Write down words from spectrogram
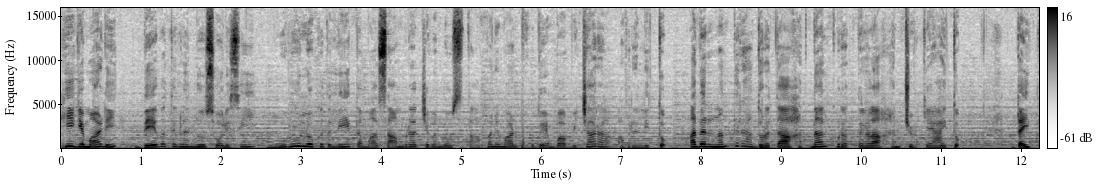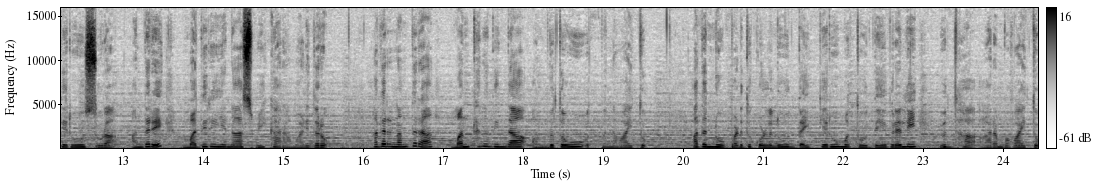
ಹೀಗೆ ಮಾಡಿ ದೇವತೆಗಳನ್ನು ಸೋಲಿಸಿ ಮೂರೂ ಲೋಕದಲ್ಲಿ ತಮ್ಮ ಸಾಮ್ರಾಜ್ಯವನ್ನು ಸ್ಥಾಪನೆ ಮಾಡಬಹುದು ಎಂಬ ವಿಚಾರ ಅವರಲ್ಲಿತ್ತು. ಅದರ ನಂತರ ದೊರೆತ ಹದಿನಾಲ್ಕು ರತ್ನಗಳ ಹಂಚುವಿಕೆ ಆಯಿತು. ದೈತ್ಯರು ಸುರ ಅಂದರೆ ಮದಿರೆಯನ್ನ ಸ್ವೀಕಾರ ಮಾಡಿದರು. ಅದರ ನಂತರ ಮಂಥನದಿಂದ ಅಮೃತವೂ ಉತ್ಪನ್ನವಾಯಿತು. ಅದನ್ನು ಪಡೆದುಕೊಳ್ಳಲು ದೈತ್ಯರು ಮತ್ತು ದೇವರಲ್ಲಿ ಯುದ್ಧ ಆರಂಭವಾಯಿತು.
